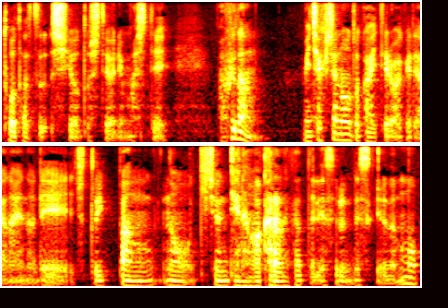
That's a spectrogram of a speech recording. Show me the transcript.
到達しようとしておりまして、普段めちゃくちゃノート書いてるわけではないので、ちょっと一般の基準っていうのはわからなかったりするんですけれども、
